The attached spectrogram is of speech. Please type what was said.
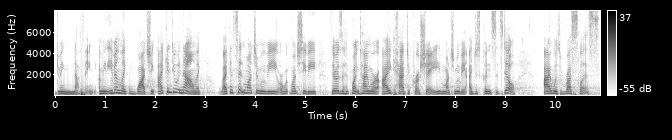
doing nothing. I mean, even like watching, I can do it now. Like, I can sit and watch a movie or watch TV. There was a point in time where I had to crochet, even watch a movie. I just couldn't sit still. I was restless.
